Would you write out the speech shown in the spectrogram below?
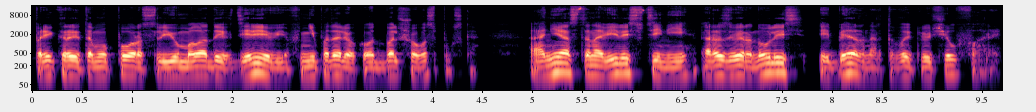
прикрытому порослью молодых деревьев неподалеку от большого спуска. Они остановились в тени, развернулись, и Бернард выключил фары.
